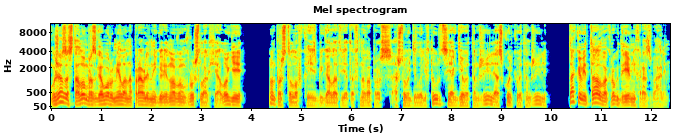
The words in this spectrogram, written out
Уже за столом разговор, умело направленный Горюновым в русло археологии, он просто ловко избегал ответов на вопрос, а что вы делали в Турции, а где вы там жили, а сколько вы там жили, так и витал вокруг древних развалин.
